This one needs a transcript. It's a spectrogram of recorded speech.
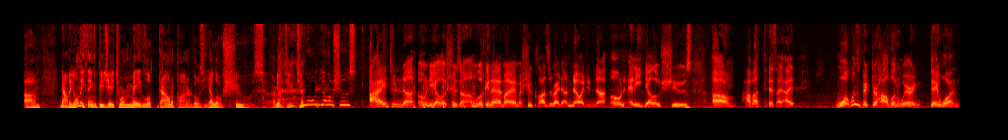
Um, now, the only thing the PGA Tour may look down upon are those yellow shoes. I mean, do you, do you own yellow shoes? I do not own yellow shoes. I'm looking at my, my shoe closet right now. No, I do not own any yellow shoes. Um, how about this? I, I what was Viktor Hovland wearing day one?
